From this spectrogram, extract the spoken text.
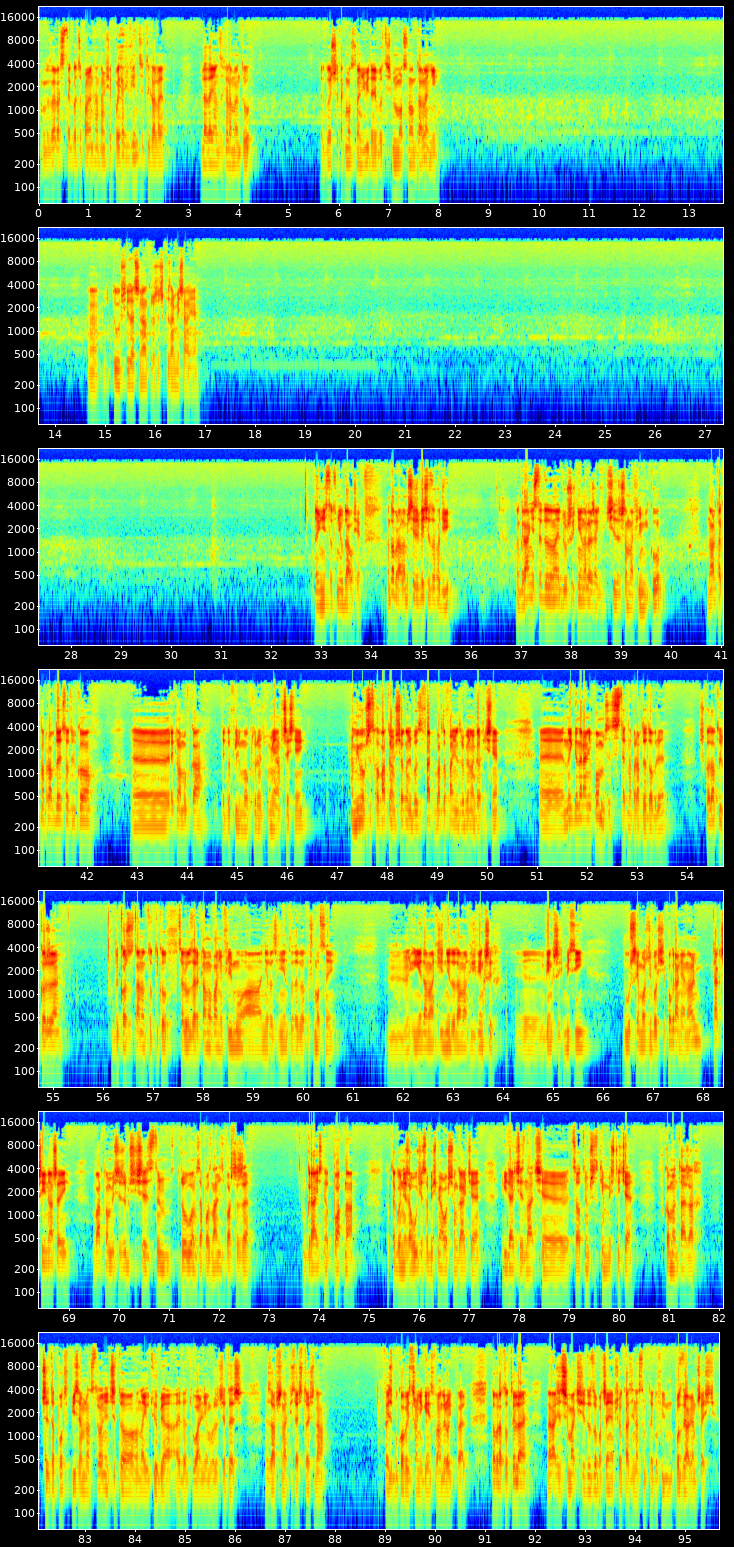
ale zaraz z tego co pamiętam tam się pojawi więcej tych latających elementów. Tego jeszcze tak mocno nie widać, bo jesteśmy mocno oddaleni. E, I tu już się zaczyna troszeczkę zamieszanie. No i niestety nie udało się. No dobra, ale myślę, że wiecie co chodzi. No gra niestety do najdłuższych nie należy, jak widzicie zresztą na filmiku. No ale tak naprawdę jest to tylko e, reklamówka tego filmu, o którym wspomniałem wcześniej. A mimo wszystko warto ją ściągnąć, bo jest fa- bardzo fajnie zrobiona graficznie. E, no i generalnie pomysł jest tak naprawdę dobry. Szkoda tylko, że wykorzystano to tylko w celu zareklamowania filmu, a nie rozwinięto tego jakoś mocniej. Mm, i nie dano jakichś, nie dodano jakichś większych, yy, większych misji, dłuższej możliwości pogrania. No ale tak czy inaczej warto myślę, żebyście się z tym tytułem zapoznali, zwłaszcza, że gra jest nieodpłatna. Dlatego nie żałujcie sobie, śmiało ściągajcie i dajcie znać, yy, co o tym wszystkim myślicie w komentarzach, czy to pod wpisem na stronie, czy to na YouTubie, ewentualnie możecie też zawsze napisać coś na facebookowej stronie gamesforandroid.pl. Dobra, to tyle. Na razie trzymajcie się, do zobaczenia przy okazji następnego filmu. Pozdrawiam, cześć.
